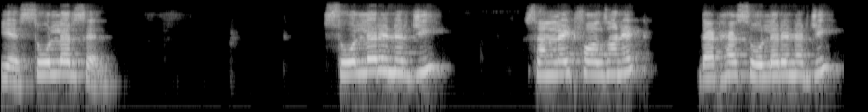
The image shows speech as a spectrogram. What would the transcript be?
Yes, solar cell. Solar energy, sunlight falls on it, that has solar energy.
